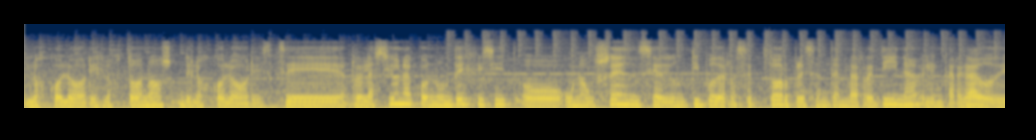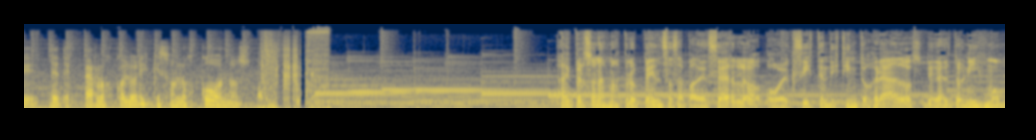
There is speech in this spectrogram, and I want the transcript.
los colores, los tonos de los colores. Se relaciona con un déficit o una ausencia de un tipo de receptor presente en la retina, el encargado de detectar los colores, que son los conos. ¿Hay personas más propensas a padecerlo o existen distintos grados de daltonismo?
